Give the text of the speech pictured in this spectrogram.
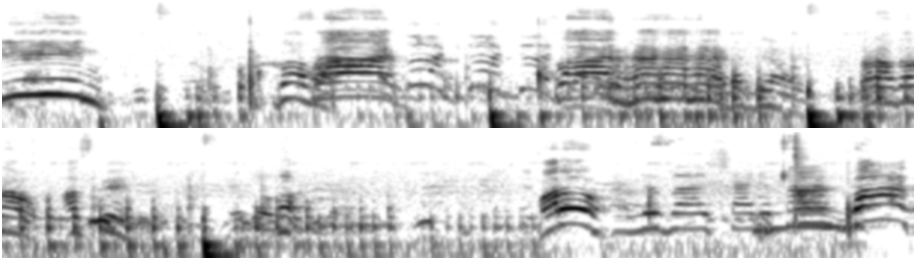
তিন চার চার হ্যাঁ হ্যাঁ হ্যাঁ দাঁড়াও দাঁড়াও আস্তে মারো বাস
